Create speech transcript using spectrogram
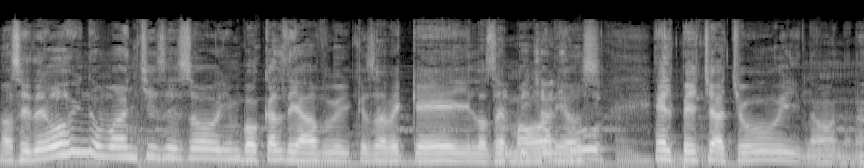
Así de, ay, no manches, eso invoca al diablo y que sabe qué, y los demonios el Pikachu y no, no, no.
